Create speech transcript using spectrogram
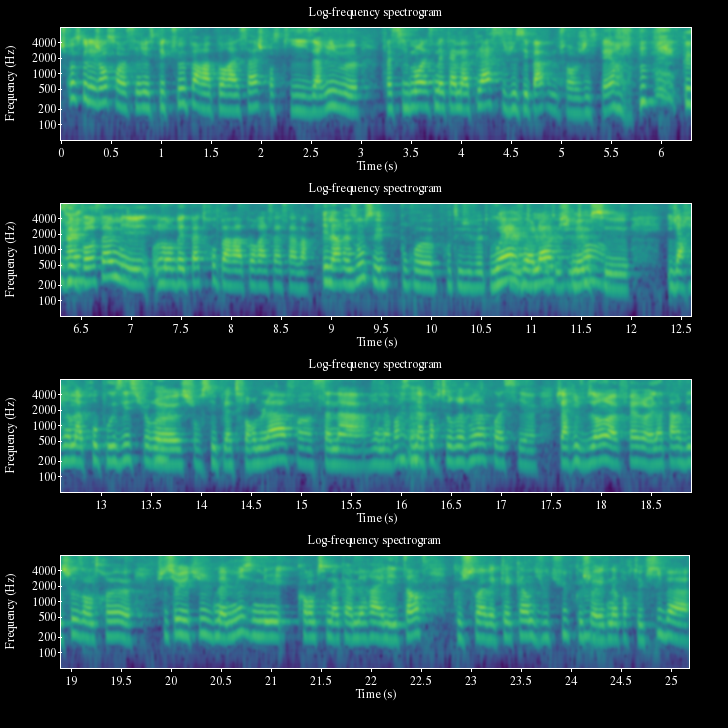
Je pense que les gens sont assez respectueux par rapport à ça. Je pense qu'ils arrivent facilement à se mettre à ma place. Je sais pas, enfin, j'espère que c'est Ouais. pour ça, mais on m'embête pas trop par rapport à ça, ça va. Et la raison, c'est pour euh, protéger votre couple Ouais, voilà. Puis même, toi. c'est- il a rien à proposer sur, euh, sur ces plateformes-là. Enfin, ça n'a rien à voir. Ça Mhm. n'apporterait rien, quoi. C'est, euh, j'arrive bien à faire euh, la part des choses entre. euh, je suis sur YouTube, je m'amuse, mais quand ma caméra elle est éteinte, que je sois avec quelqu'un de YouTube, que je sois avec n'importe qui, bah,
